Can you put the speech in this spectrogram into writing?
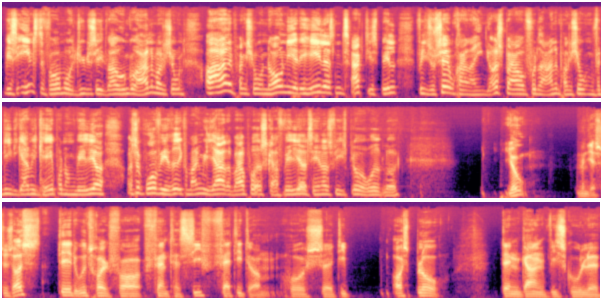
hvis eneste formål dybest set var at undgå Arne-pensionen, og Arne-pensionen oveni, at det hele er sådan et taktisk spil, fordi Socialdemokraterne har egentlig også bare fundet Arne-pensionen, fordi de gerne vil kapre nogle vælgere, og så bruger vi, jeg ved ikke hvor mange milliarder, bare på at skaffe vælgere til henholdsvis blå og rød blok. Jo, men jeg synes også, det er et udtryk for fantasifattigdom hos øh, de os blå dengang vi skulle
